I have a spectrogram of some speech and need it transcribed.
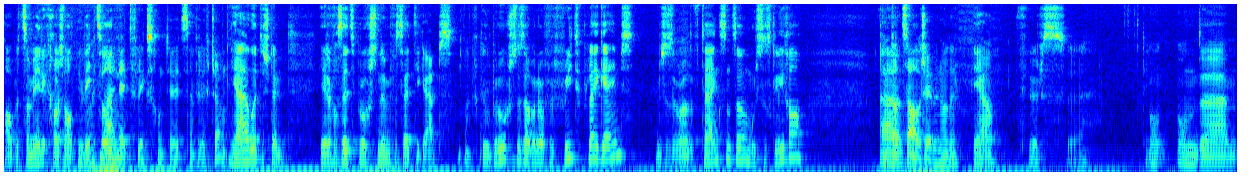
Aber zu Amerika ist halt ein Witz, nein, Netflix kommt ja jetzt dann vielleicht schon. Ja, gut, das stimmt. Jedenfalls jetzt brauchst du nicht mehr für solche Apps. Okay. Du brauchst es aber nur für Free-to-Play-Games. Musst also World of Tanks und so, musst du das gleich haben. Und da Ähm, zahlst du eben, oder? ja, Fürs... Äh, Ding. Und, und ähm,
